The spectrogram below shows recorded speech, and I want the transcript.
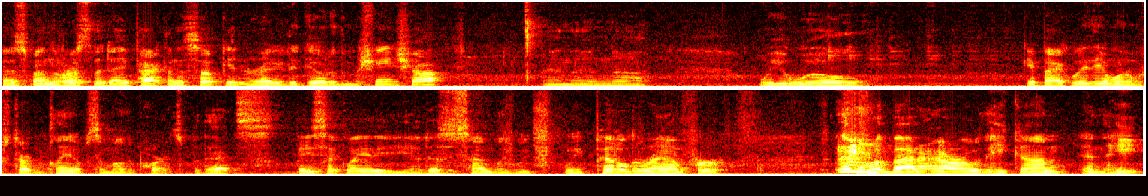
to spend the rest of the day packing this up, getting ready to go to the machine shop, and then uh, we will get back with you when we're starting to clean up some other parts. But that's basically the uh, disassembly. We we piddled around for about an hour with the heat gun and the heat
